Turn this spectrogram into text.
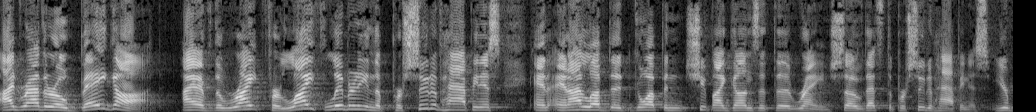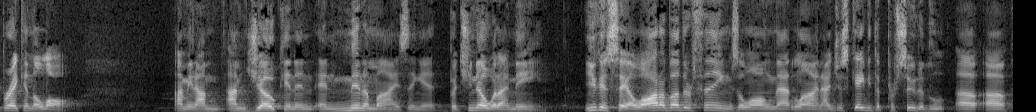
I'd rather obey God I have the right for life, liberty, and the pursuit of happiness, and, and I love to go up and shoot my guns at the range. So that's the pursuit of happiness. You're breaking the law. I mean, I'm, I'm joking and, and minimizing it, but you know what I mean. You can say a lot of other things along that line. I just gave you the pursuit of, uh, uh,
